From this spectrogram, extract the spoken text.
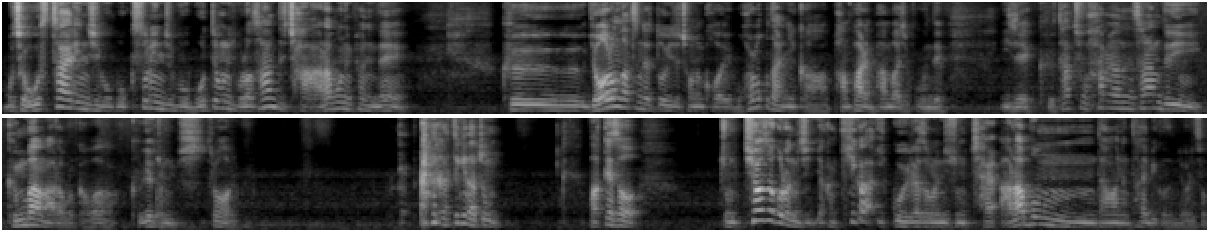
뭐 제 옷 스타일인지 뭐 목소리인지 뭐 뭐 때문인지 몰라서 사람들이 잘 알아보는 편인데 그 여름 같은데 또 이제 저는 거의 뭐 헐벗고 다니니까 반팔엔 반바지고. 근데 이제 그 타투 하면은 사람들이 금방 알아볼까봐 그게 좀 싫어가지고. 가뜩이나 좀 밖에서 좀 튀어서 그런지 약간 키가 있고 이래서 그런지 좀 잘 알아봄 당하는 타입이거든요. 그래서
